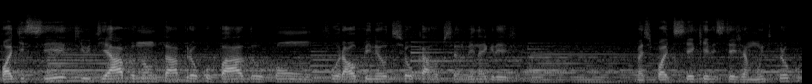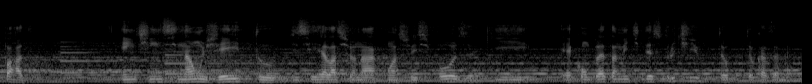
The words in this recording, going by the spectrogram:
Pode ser que o diabo não está preocupado com furar o pneu do seu carro para você não vir na igreja, mas pode ser que ele esteja muito preocupado em te ensinar um jeito de se relacionar com a sua esposa que é completamente destrutivo para o teu, teu casamento.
